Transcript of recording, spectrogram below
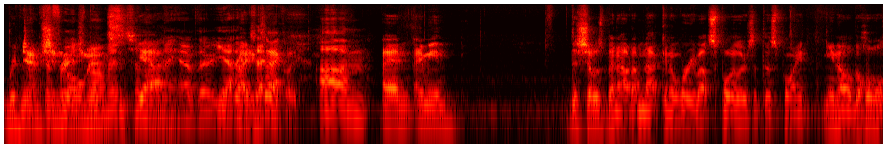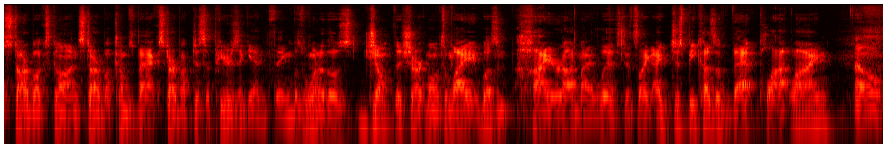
redemption moments. and yeah. then they have their yeah Right, exactly. exactly. Um, And I mean, the show's been out. I'm not going to worry about spoilers at this point. You know, the whole Starbuck's gone, Starbucks comes back, Starbucks disappears again thing was one of those jump the shark moments and why it wasn't higher on my list. It's like I just because of that plot line oh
